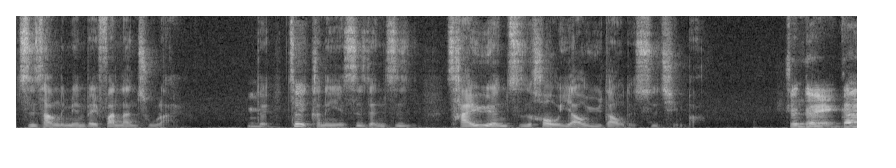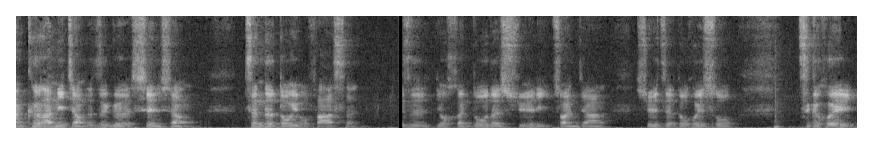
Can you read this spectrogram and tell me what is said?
职场里面被泛滥出来。嗯对，这可能也是人之裁员之后要遇到的事情吧。真的诶，刚刚克汉你讲的这个现象，真的都有发生。其实有很多的学理专家学者都会说，这个会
